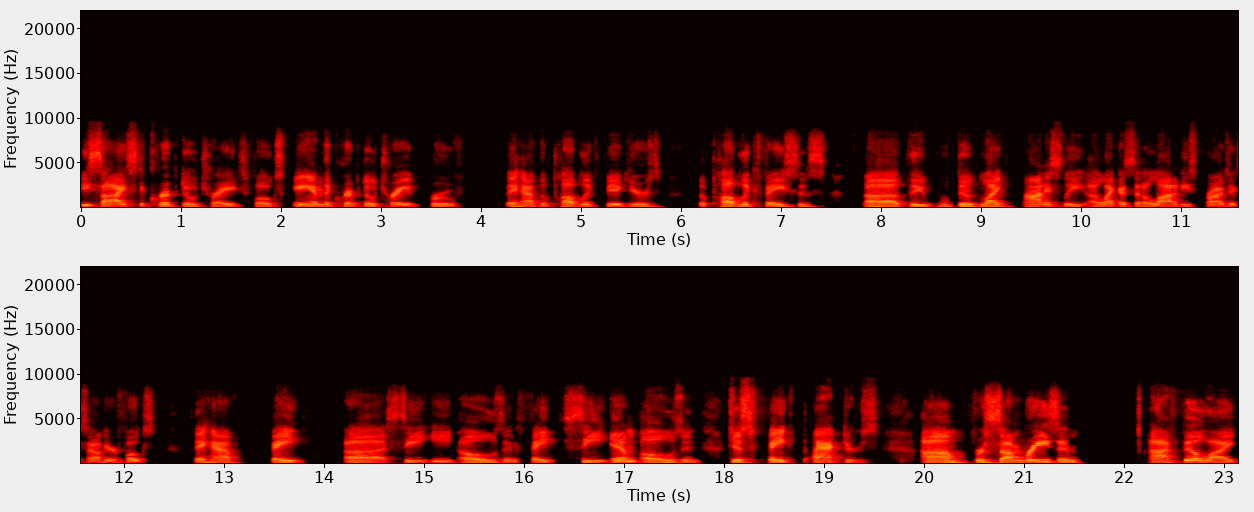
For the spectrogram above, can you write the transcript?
besides the crypto trades, folks, and the crypto trade proof, they have the public figures, the public faces, uh, the, the like, honestly, uh, like I said, a lot of these projects out here, folks, they have fake uh, CEOs and fake CMOs and just fake actors. Um, for some reason, I feel like,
